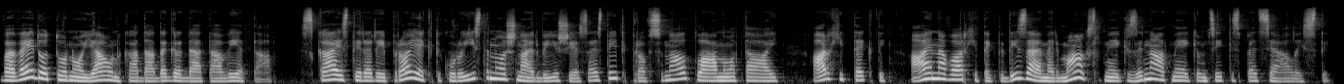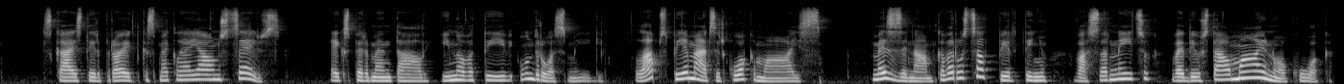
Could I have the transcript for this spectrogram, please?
vai veido to no jauna kādā degradētā vietā. Skaisti ir arī projekti, kuru īstenošanā ir bijuši iesaistīti profesionāli plānotāji, arhitekti, ainavu arhitekti, dizaineri, mākslinieki, zinātnieki un citi speciālisti. Skaisti ir projekti, kas meklē jaunus ceļus, eksperimentāli, inovatīvi un drosmīgi. Labs piemērs ir koka mājas. Mēs zinām, ka var uzcelt pirtiņu, vasarnīcu vai divu stāvu māju no koka,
